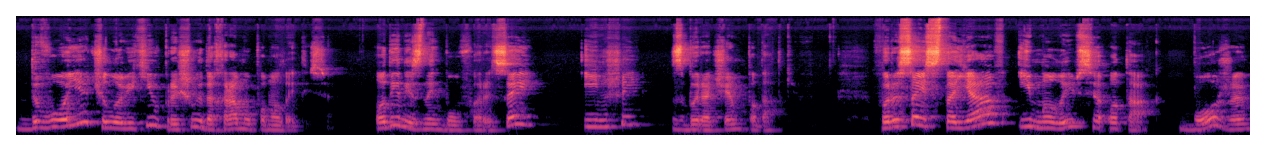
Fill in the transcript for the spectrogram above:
Двоє чоловіків прийшли до храму помолитися. Один із них був фарисей, інший збирачем податків. Фарисей стояв і молився отак: Боже,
